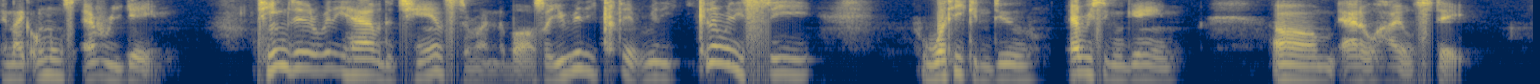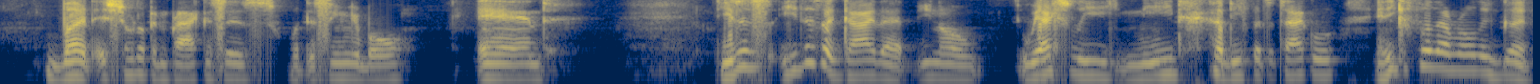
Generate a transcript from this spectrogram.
in like almost every game. Teams didn't really have the chance to run the ball, so you really couldn't really couldn't really see what he can do every single game um, at Ohio State. But it showed up in practices with the Senior Bowl, and he's just he's just a guy that you know we actually need a defensive tackle, and he can fill that role in good.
